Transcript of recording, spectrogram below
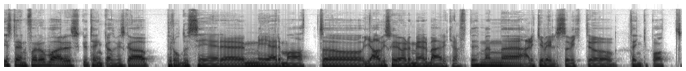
Istedenfor å bare skulle tenke at vi skal produsere mer mat. Og ja, vi skal gjøre det mer bærekraftig, men eh, er det ikke vel så viktig å tenke på at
